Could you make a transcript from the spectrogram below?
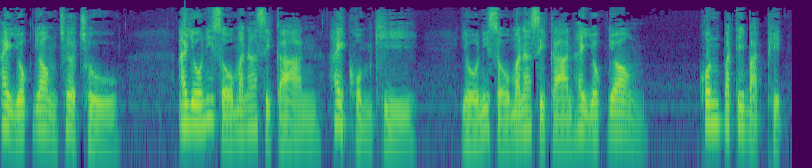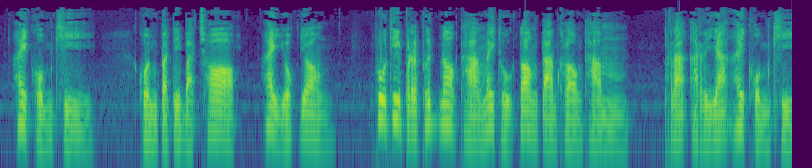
ให้ยกย่องเชิดชู อโยนิโสมนสิการให้ข่มขี่โยนิโสมนสิการให้ยกย่อง คนปฏิบัติผิดให้ข่มขี คนปฏิบัติชอบให้ยกย่อง ผู้ที่ประพฤตินอกทางไม่ถูกต้องตามคลองธรรม พระอริยะให้ข่มขี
